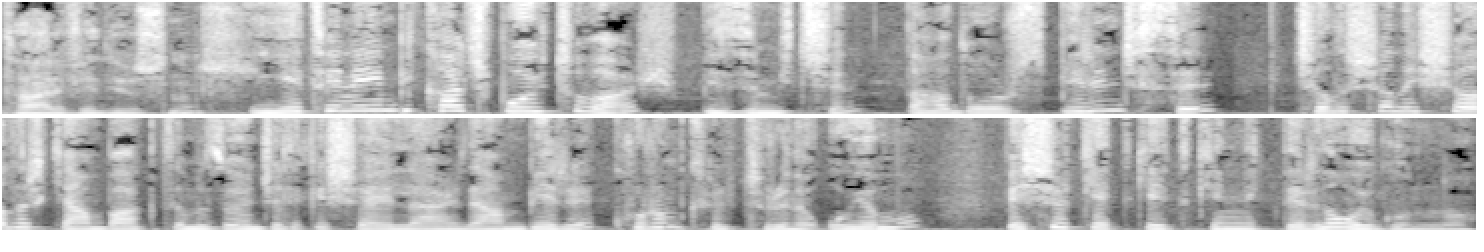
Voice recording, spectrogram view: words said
tarif ediyorsunuz? Yeteneğin birkaç boyutu var bizim için. Daha doğrusu birincisi çalışan işe alırken baktığımız öncelikli şeylerden biri kurum kültürüne uyumu ve şirket yetkinliklerine uygunluğu.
